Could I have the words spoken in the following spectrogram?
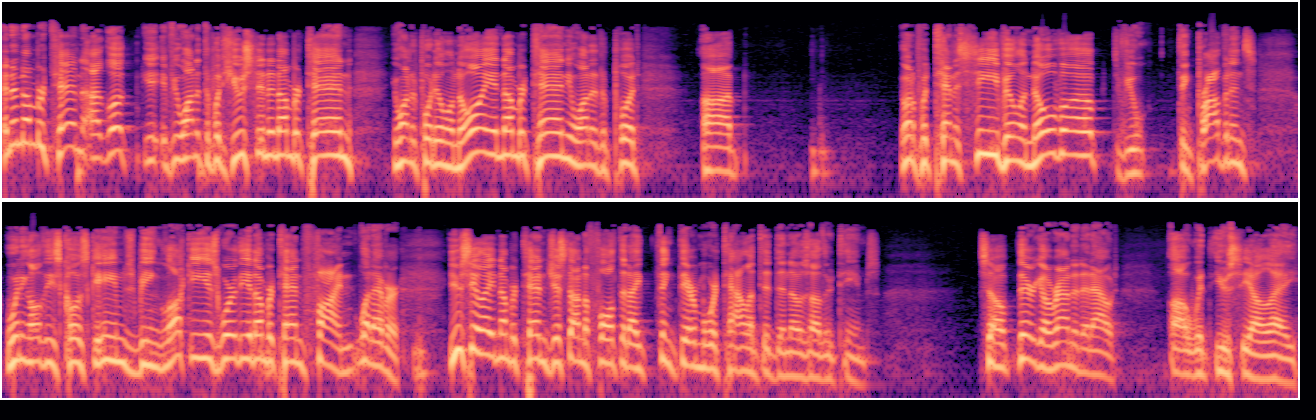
And then number 10, uh, look, if you wanted to put Houston at number 10, you wanted to put Illinois at number 10, you wanted to put uh, you want to put Tennessee, Villanova, if you think Providence winning all these close games, being lucky is worthy of number 10, fine, whatever. UCLA number 10, just on the fault that I think they're more talented than those other teams. So there you go, rounded it out uh, with UCLA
